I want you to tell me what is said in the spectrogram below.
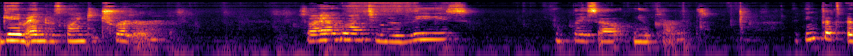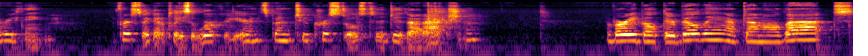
game end was going to trigger. So I am going to move these and place out new cards. I think that's everything. First I gotta place a worker here and spend two crystals to do that action. I've already built their building, I've done all that.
